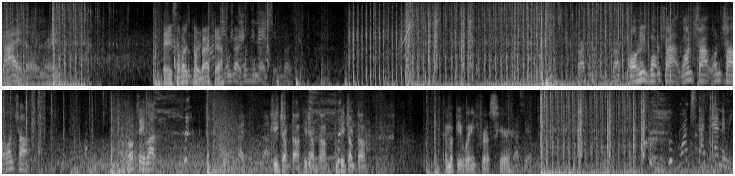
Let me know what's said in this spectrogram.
guy though, right? Hey, somebody's come back, yeah? One guy, one guy, one guy. Crack him, crack him. Oh, he's one shot, one shot, one shot, one shot. Rotate left. Just one guy, just one guy. He jumped down. He jumped down. He jumped down. They might be waiting for us here. Watch that enemy.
